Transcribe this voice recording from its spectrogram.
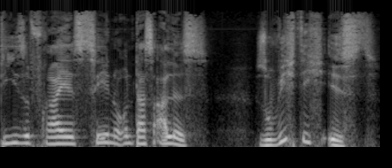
diese freie Szene und das alles so wichtig ist,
